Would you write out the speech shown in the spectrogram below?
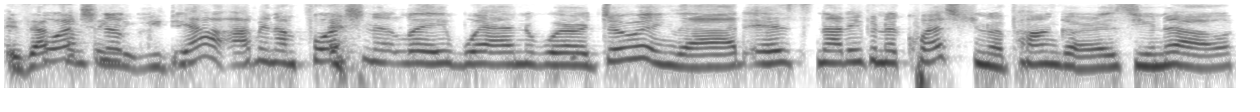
Is that something that you do? Yeah, I mean, unfortunately, when we're doing that, it's not even a question of hunger, as you know.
